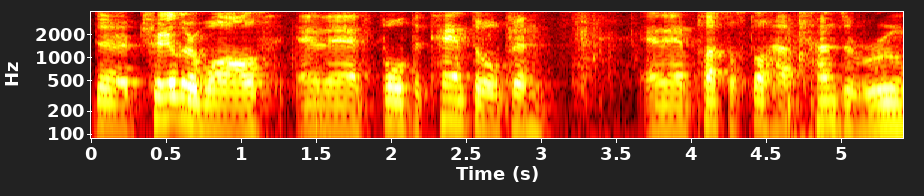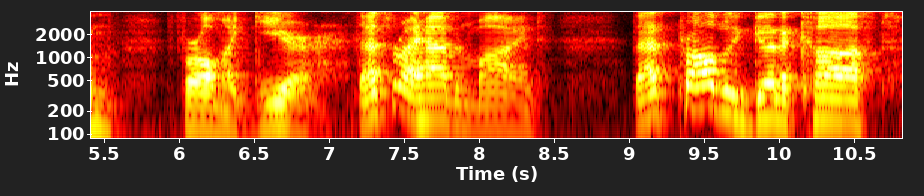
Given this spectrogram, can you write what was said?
the trailer walls, and then fold the tent open. And then plus I'll still have tons of room for all my gear. That's what I have in mind. That's probably gonna cost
